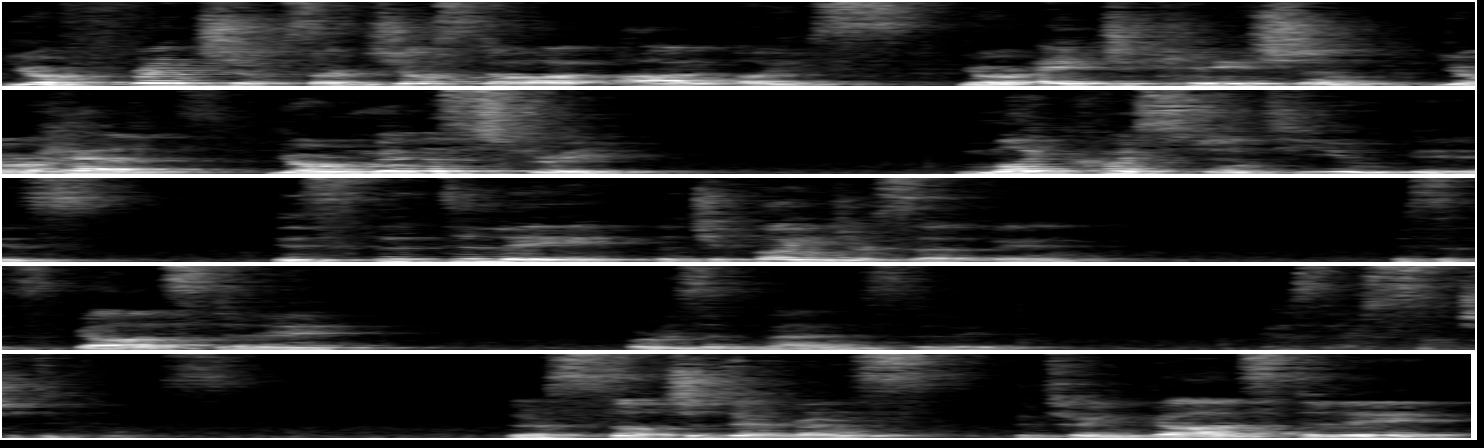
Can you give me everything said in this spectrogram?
Your friendships are just all on ice your education, your health, your ministry. My question to you is Is the delay that you find yourself in, is it God's delay or is it man's delay? Because there's such a difference. There's such a difference between God's delay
